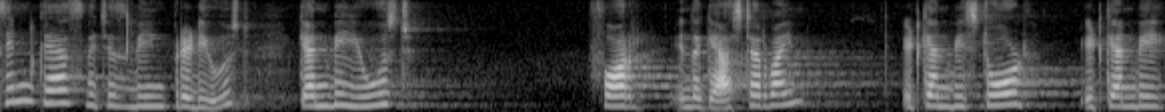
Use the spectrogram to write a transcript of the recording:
syngas which is being produced can be used for in the gas turbine, it can be stored, it can be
